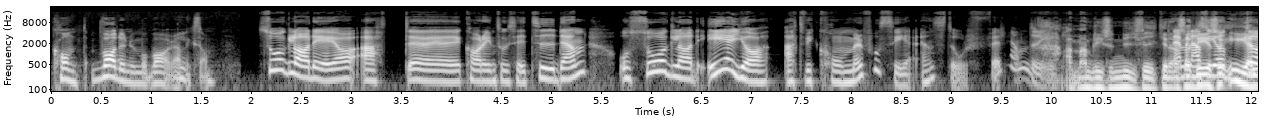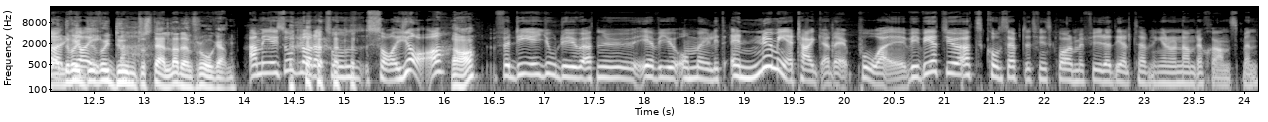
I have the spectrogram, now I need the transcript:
kont, vad det nu må vara liksom. Så glad är jag att eh, Karin tog sig tiden och så glad är jag att vi kommer få se en stor förändring. Ja, man blir så nyfiken. Nej, Alltså, men det är alltså, så jag elakt. Det var, ju- Jag det var ju dumt att ställa den frågan. Ja, men jag är så glad att hon sa ja. Ja, För det gjorde ju att nu är vi ju om möjligt ännu mer taggade på. Vi vet ju att konceptet finns kvar med fyra deltävlingar och en andra chans men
